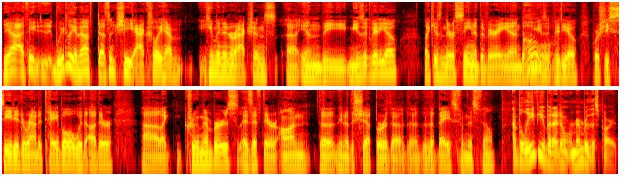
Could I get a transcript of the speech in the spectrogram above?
yeah, I think weirdly enough, doesn't she actually have human interactions uh, in the music video? Like, isn't there a scene at the very end of Oh. the music video where she's seated around a table with other uh, like crew members, as if they're on the you know the ship or the the, the base from this film? I believe you, but I don't remember this part.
